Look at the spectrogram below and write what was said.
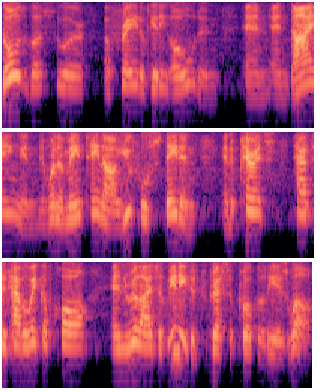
those of us who are afraid of getting old and and and dying and, and want to maintain our youthful state and, and appearance have to have a wake up call and realize that we need to dress appropriately as well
